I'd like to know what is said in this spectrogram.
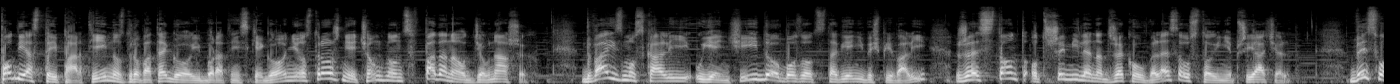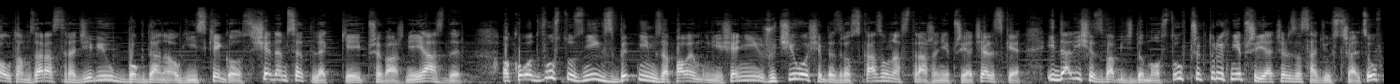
Podjazd tej partii, Nozdrowatego i Boratyńskiego, nieostrożnie ciągnąc, wpada na oddział naszych. Dwaj z Moskali ujęci i do obozu odstawieni wyśpiewali, że stąd o trzy mile nad rzeką Welesą stoi nieprzyjaciel. Wysłał tam zaraz Radziwił Bogdana Ogińskiego z 700 lekkiej przeważnie jazdy. Około 200 z nich zbytnim zapałem uniesieni rzuciło się bez rozkazu na straże nieprzyjacielskie i dali się zwabić do mostów, przy których nieprzyjaciel zasadził strzelców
